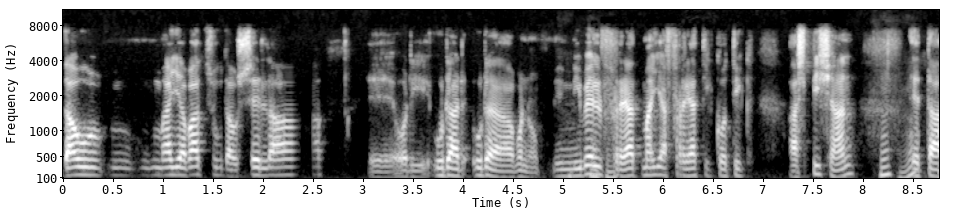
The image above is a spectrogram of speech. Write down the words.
dau maila batzuk dauzela e, hori ura, ura bueno, nivel freat maila freatikotik azpixan eta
